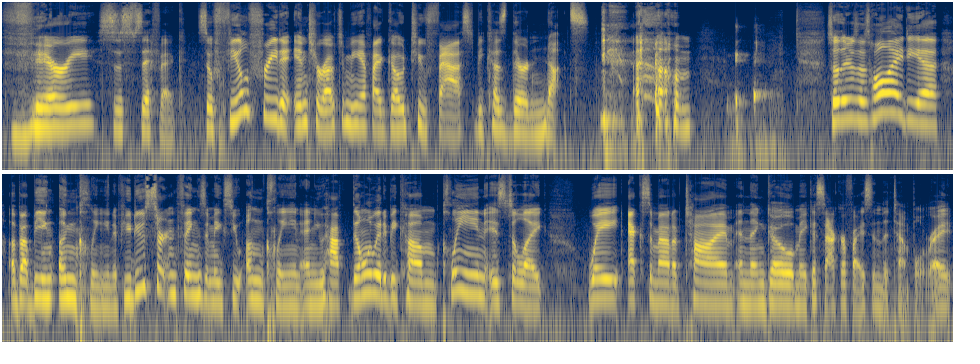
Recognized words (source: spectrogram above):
very specific. So feel free to interrupt me if I go too fast because they're nuts. um, so there's this whole idea about being unclean. If you do certain things, it makes you unclean, and you have the only way to become clean is to like wait X amount of time and then go make a sacrifice in the temple, right?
